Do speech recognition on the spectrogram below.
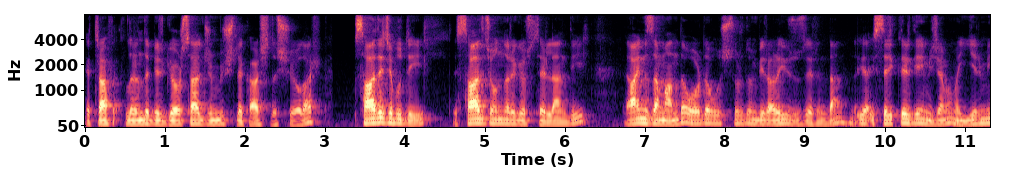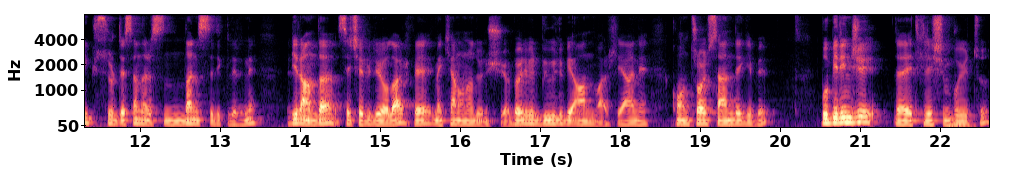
etraflarında bir görsel cümbüşle karşılaşıyorlar. Sadece bu değil, sadece onlara gösterilen değil, Aynı zamanda orada oluşturduğum bir arayüz üzerinden ya istedikleri diyemeyeceğim ama 20 küsür desen arasından istediklerini bir anda seçebiliyorlar ve mekan ona dönüşüyor. Böyle bir büyülü bir an var. Yani kontrol sende gibi. Bu birinci e, etkileşim boyutu.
